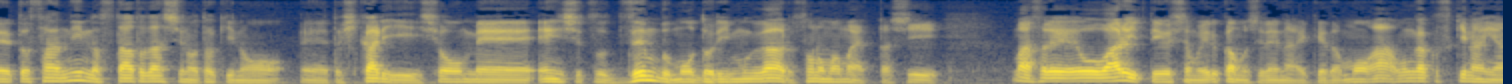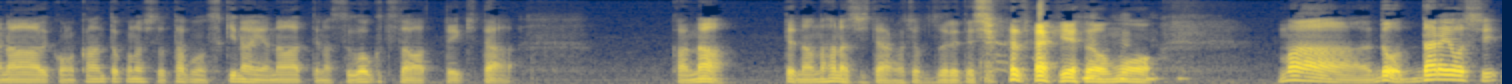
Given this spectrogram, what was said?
えっ、と、3人のスタートダッシュの時の、えっ、と、光、照明、演出、全部もうドリームガールそのままやったし、まあそれを悪いっていう人もいるかもしれないけども、あ、音楽好きなんやな、この監督の人多分好きなんやなっていうのはすごく伝わってきたかな。って何の話してたのかちょっとずれてしまったけども、まあ、どう？誰推し？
